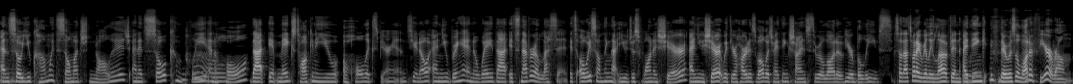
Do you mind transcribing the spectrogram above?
And so you come with so much knowledge, and it's so complete and whole that it makes talking to you a whole experience, you know? And you bring it in a way that it's never a lesson. It's always something that you just want to share, and you share it with your heart as well, which I think shines through a lot of your beliefs. So that's what I really loved. And I think mm. there was a lot of fear around.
